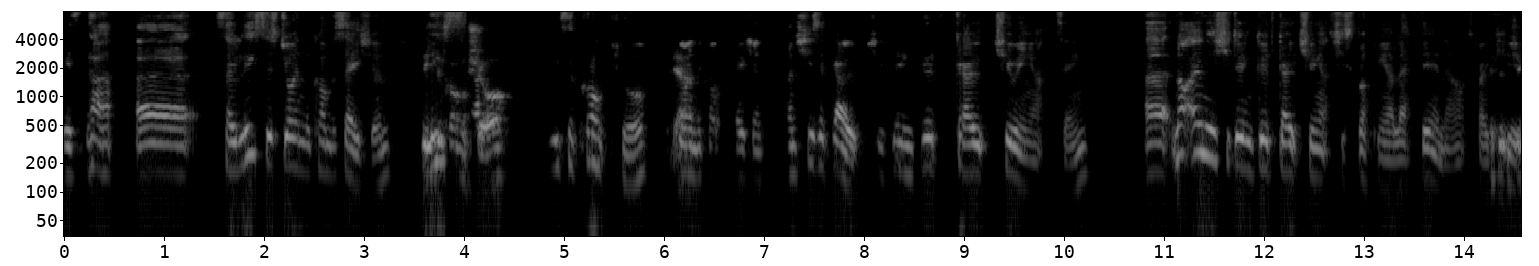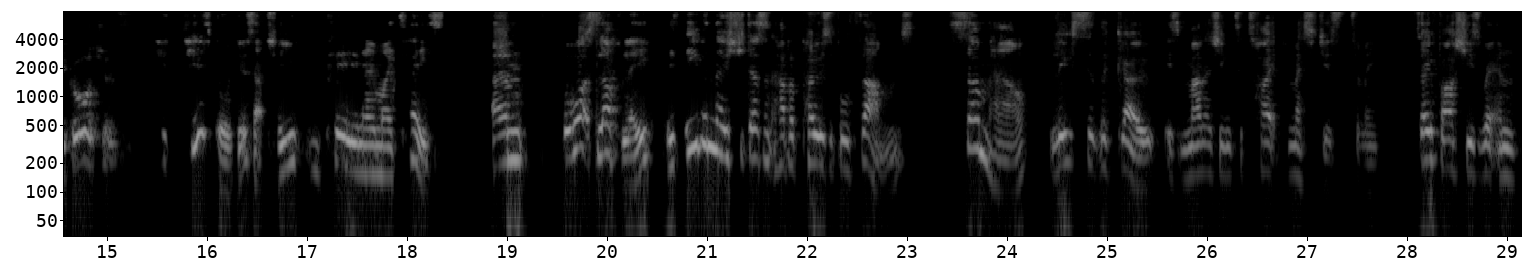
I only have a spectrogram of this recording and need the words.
is that uh, so Lisa's joined the conversation. Lisa, Lisa- Cronshaw. Lisa Cronkshaw Yeah. joined the conversation, and she's a goat. She's doing good goat chewing acting. Uh, not only is she doing good goat chewing acting, she's flopping her left ear now. It's very Isn't cute. she gorgeous? She, she is gorgeous, actually. You clearly know my taste. Um, but what's lovely is even though she doesn't have opposable thumbs, somehow Lisa the goat is managing to type messages to me. So far, she's written,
